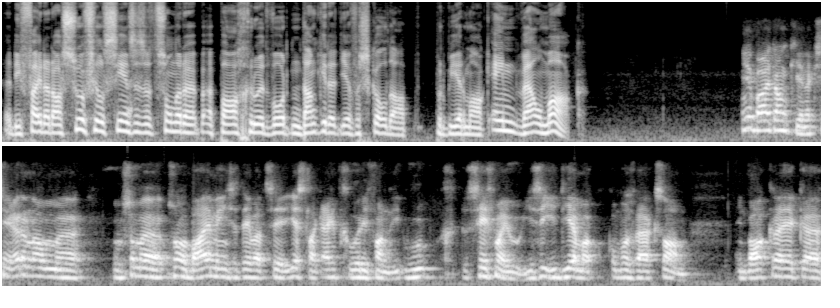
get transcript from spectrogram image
Die feit dat daar soveel seuns is wat sonder 'n pa groot word en dankie dat jy 'n verskil daar probeer maak en wel maak. Nee, baie dankie. En ek sien eerder om uh, om sommer sommer baie mense te hê wat sê, "Eers, like, ek het gehoor hiervan. Hoe sê vir my hoe? Hier's 'n idee, maar kom ons werk saam." En waar kry ek 'n uh,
